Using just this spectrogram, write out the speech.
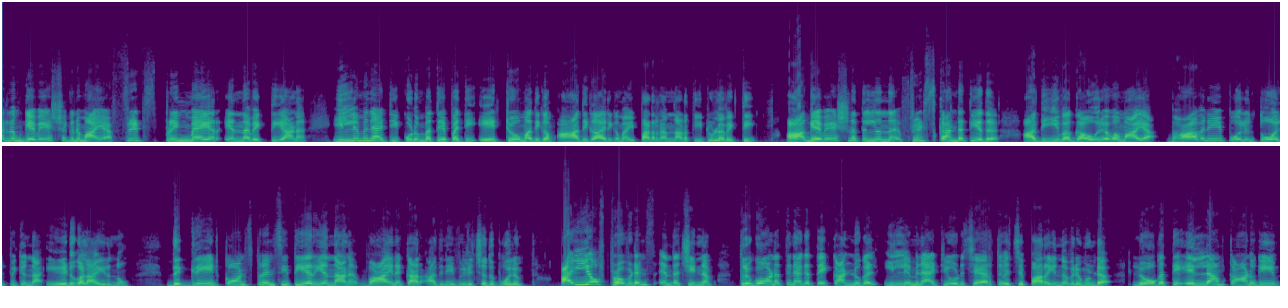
എഴുത്തുകാരനും ഗവേഷകനുമായ ഫ്രിഡ് സ്പ്രിംഗ് മേയർ എന്ന വ്യക്തിയാണ് ഇല്ലുമിനാറ്റി കുടുംബത്തെപ്പറ്റി ഏറ്റവും അധികം ആധികാരികമായി പഠനം നടത്തിയിട്ടുള്ള വ്യക്തി. ആ ഗവേഷണത്തിൽ നിന്ന് ഫ്രിഡ്സ് കണ്ടെത്തിയത് അതീവ ഗൗരവമായ ഭാവനയെ പോലും തോൽപ്പിക്കുന്ന ഏടുകളായിരുന്നു. ദ ഗ്രേറ്റ് കോൺസ്പിറൻസി തിയറി എന്നാണ് വായനക്കാർ അതിനെ വിളിച്ചതുപോലും. ഐ ഓഫ് പ്രൊവിഡൻസ് എന്ന ചിഹ്നം ത്രികോണത്തിനകത്തെ കണ്ണുകൾ ഇല്ലുമിനാറ്റിയോട് ചേർത്ത് വെച്ച് പറയുന്നവരുമുണ്ട്. ലോകത്തെ എല്ലാം കാണുകയും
